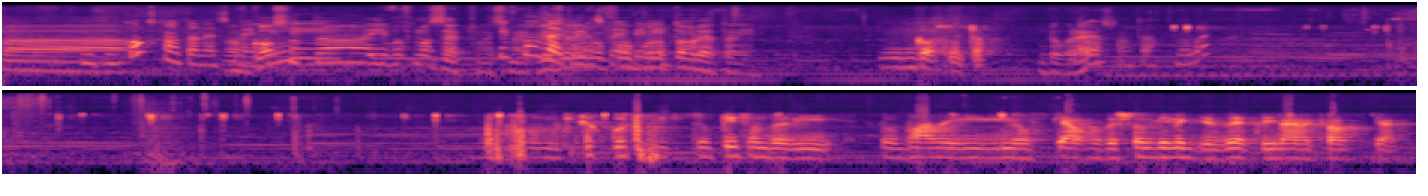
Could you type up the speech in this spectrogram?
а... В гостната не сме в гостната и в мазето не И в сме мазето влизали не в сме били. лабораторията ни. Гостната. Добре. били. Гостната. Добре. Ако се опитвам да ви се обадя и не успявам, защото винаги е взето и най-накрая успях.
